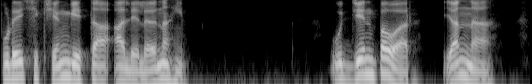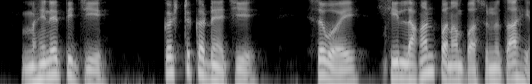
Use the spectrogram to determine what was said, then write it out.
पुढे शिक्षण घेता आलेलं नाही. उज्जैन पवार यांना मेहनतीची कष्ट करण्याची सवय ही लहानपणापासूनच आहे.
